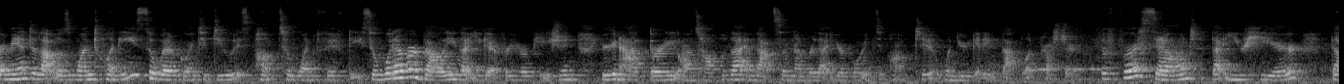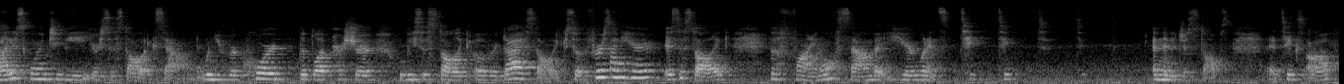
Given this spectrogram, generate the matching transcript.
Amanda, that was 120. So what I'm going to do is pump to 150. So whatever value that you get for your patient, you're gonna add 30 on top of that and that's the number that you're going to pump to when you're getting that blood pressure. The first sound that you hear, that is going to be your systolic sound. When you record, the blood pressure will be systolic over diastolic. So the first sound you hear is systolic. The final sound that you hear when it's tick, tick, tick, tick, and then it just stops, it ticks off,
